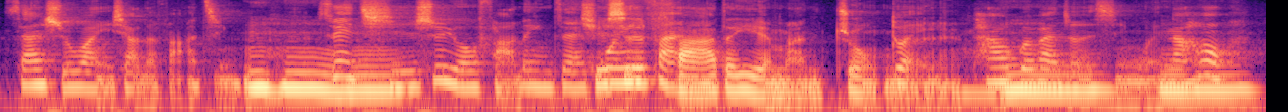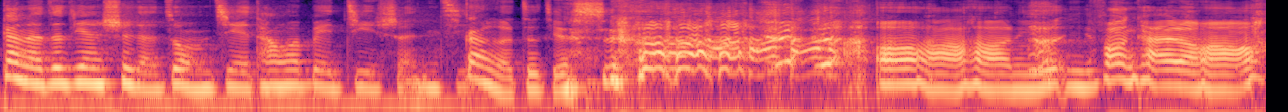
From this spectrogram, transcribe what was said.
三十万以下的罚金，嗯哼，所以其实是有法令在规范，其实罚的也蛮重的，对，他要规范这个行为，嗯、然后干了这件事的中介他会被记申诫，干了这件事，哦，好好，你你放开了哈，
